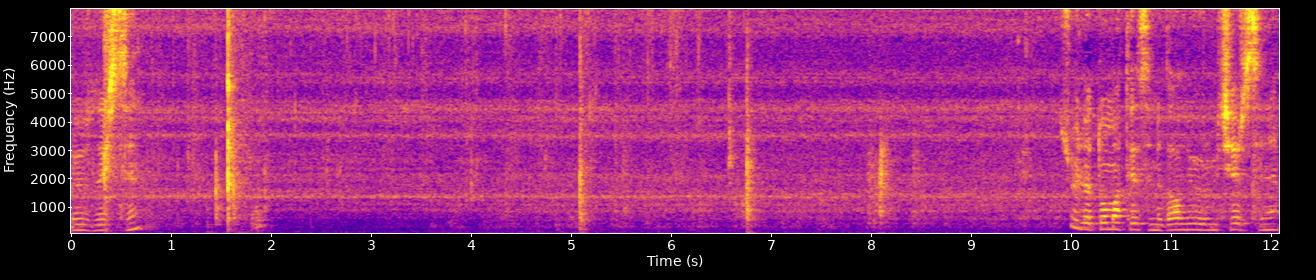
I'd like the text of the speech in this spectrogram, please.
özleşsin. Şöyle domatesini de alıyorum içerisine.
